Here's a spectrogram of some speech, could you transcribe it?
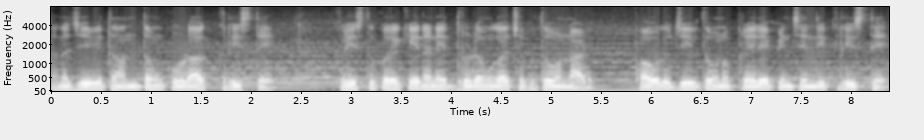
తన జీవిత అంతం కూడా క్రీస్తే. క్రీస్తు కొరకేనని దృఢముగా చెబుతూ ఉన్నాడు. పౌలు జీవితమును ప్రేరేపించింది క్రీస్తే.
